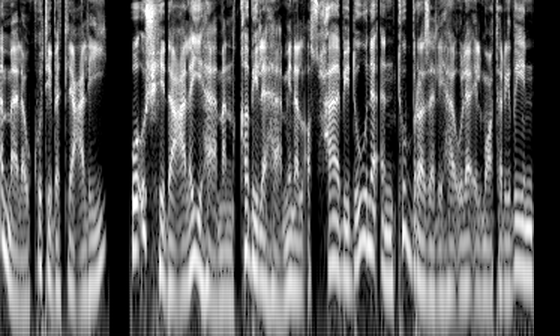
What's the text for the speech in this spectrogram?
أما لو كتبت لعلي وأشهد عليها من قبلها من الأصحاب دون أن تبرز لهؤلاء المعترضين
